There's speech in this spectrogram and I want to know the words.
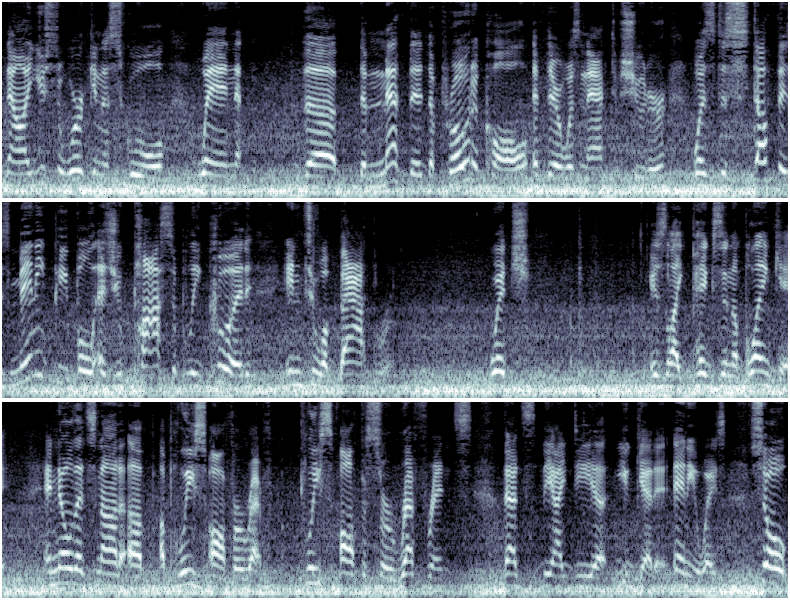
Now, I used to work in a school when the the method, the protocol, if there was an active shooter, was to stuff as many people as you possibly could into a bathroom, which is like pigs in a blanket. And no, that's not a, a police officer ref, police officer reference. That's the idea. You get it. Anyways, so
